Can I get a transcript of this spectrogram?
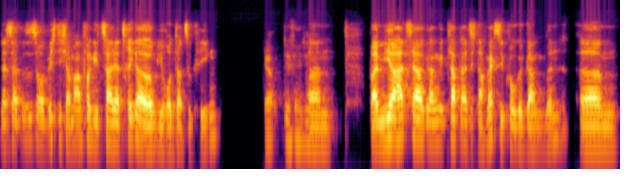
Deshalb ist es auch wichtig, am Anfang die Zahl der Trigger irgendwie runterzukriegen. Ja, definitiv. Ähm, bei mir hat es ja dann geklappt, als ich nach Mexiko gegangen bin. Ähm,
